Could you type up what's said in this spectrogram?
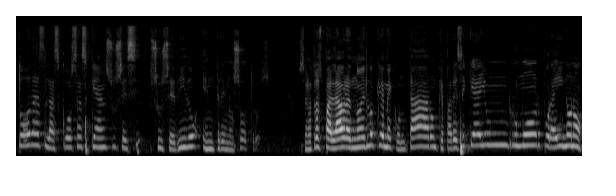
todas las cosas que han sucedido entre nosotros. O sea, en otras palabras, no es lo que me contaron, que parece que hay un rumor por ahí, no, no.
